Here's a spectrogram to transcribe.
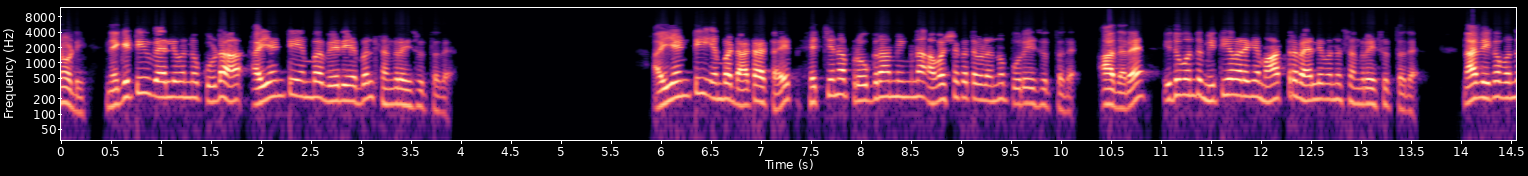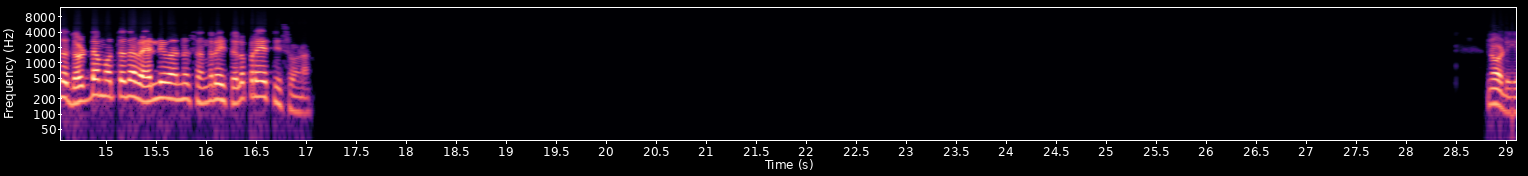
ನೋಡಿ, ನೆಗೆಟಿವ್ ವ್ಯಾಲ್ಯೂವನ್ನು ಕೂಡ ಇಂಟ್ ಎಂಬ ವೇರಿಯೇಬಲ್ ಸಂಗ್ರಹಿಸುತ್ತದೆ. ಇಂಟ್ ಎಂಬ ಡಾಟಾ ಟೈಪ್ ಹೆಚ್ಚಿನ ಪ್ರೋಗ್ರಾಮಿಂಗ್ನ ಅವಶ್ಯಕತೆಗಳನ್ನು ಪೂರೈಸುತ್ತದೆ. ಆದರೆ, ಇದು ಒಂದು ಮಿತಿಯವರೆಗೆ ಮಾತ್ರ ವ್ಯಾಲ್ಯೂವನ್ನು ಸಂಗ್ರಹಿಸುತ್ತದೆ. ನಾವೀಗ ಒಂದು ದೊಡ್ಡ ಮೊತ್ತದ ವ್ಯಾಲ್ಯೂವನ್ನು ಸಂಗ್ರಹಿಸಲು ಪ್ರಯತ್ನಿಸೋಣ. ನೋಡಿ,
